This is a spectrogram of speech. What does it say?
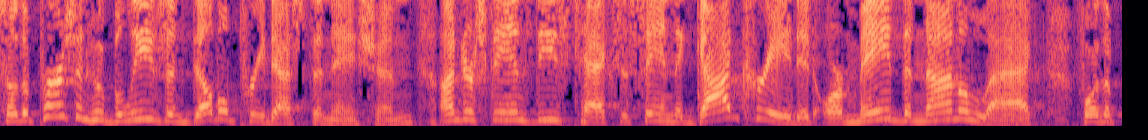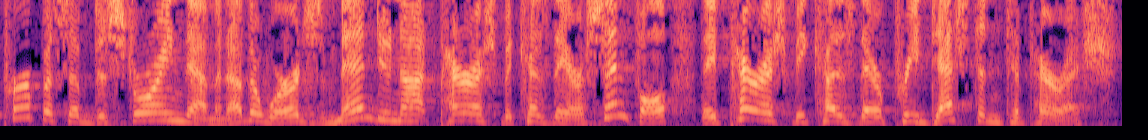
So the person who believes in double predestination understands these texts as saying that God created or made the non-elect for the purpose of destroying them. In other words, men do not perish because they are sinful, they perish because they're predestined to perish.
